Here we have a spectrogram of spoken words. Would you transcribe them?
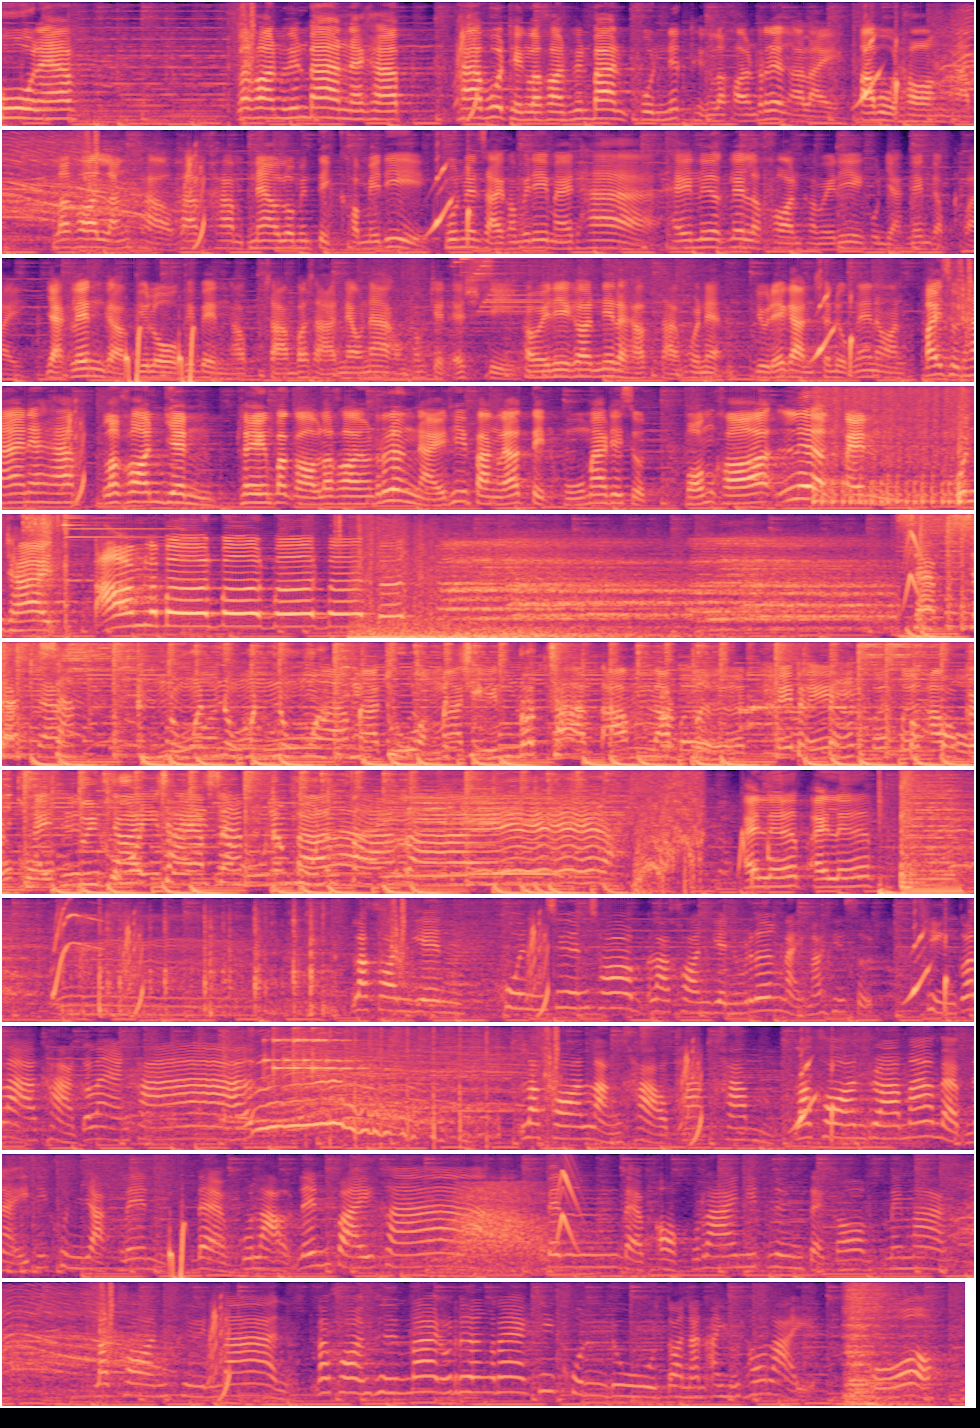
บูนะครับ ละครพื้นบ้านนะครับ ถ้าพูดถึงละครพื้นบ้านคุณนึกถึงละครเรื่องอะไรปลาบูทองครับ ละครหลังข่าวภาคค่ำแนวโรแมนติกคอมเมดี้คุณเป็นสายคอมเมดี้ไหมถ้าให้เลือกเล่นละครคอมเมดี้คุณอยากเล่นกับใคร อยากเล่นกับยูโรพี่เบนครับสามภาษาแนวหน้าของช่อง 7 HD คอมเมดี้ก็นี่แหละครับสามคนเนี่ยอยู่ด้วยกันสนุกแน่นอน ไปสุดท้ายนะครับ ละครเย็นเพลงประกอบละครเรื่องไหนที่ฟังแล้วติดหูมากที่สุด ผมขอเลือกเป็นคุณชาย ตามระเบิดเบิดเบิดเบิดเบิดแซ่บแซ่บแซ่บนัวนัวนัวมาช่วงมาชิมรสชาติตามระเบิด เป๊ะเป๊ะเปิดเปิดเอาโหกให้ถึงด้วยใจหัวใจแซ่แซ่บบน้ำน้ำหูตาน้ำไหลตาไหลไอเลิฟไอเลิฟ ละครเย็น คุณชื่นชอบละครเย็นเรื่องไหนมากที่สุด ขิงก็ลาขาก็แรงค่ะ ละครหลังข่าวภาคค่ำละครดราม่าแบบไหนที่คุณอยากเล่น แบบกุหลาบเล่นไฟค่ะ เป็นแบบออกร้ายนิดนึงแต่ก็ไม่มาก ละครพื้นบ้าน ละครพื้นบ้านเรื่องแรกที่คุณดูตอนนั้นอายุเท่าไหร่โห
